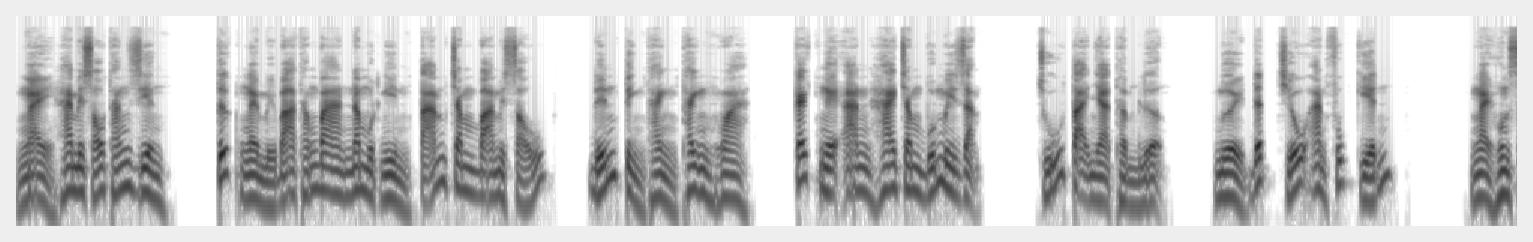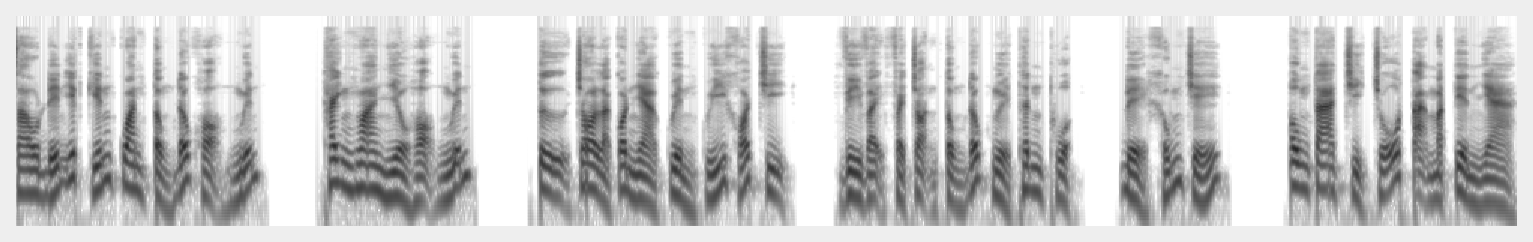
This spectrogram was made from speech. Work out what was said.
Ngày 26 tháng Giêng, tức ngày 13 tháng 3 năm 1836, đến tỉnh thành Thanh Hoa, cách Nghệ An 240 dặm, trú tại nhà thẩm lượng, người đất chiếu An Phúc Kiến. Ngày hôm sau đến yết kiến quan tổng đốc họ Nguyễn, Thanh Hoa nhiều họ Nguyễn, tự cho là con nhà quyền quý khó trị, vì vậy phải chọn tổng đốc người thân thuộc để khống chế. Ông ta chỉ chỗ tạ mặt tiền nhà,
